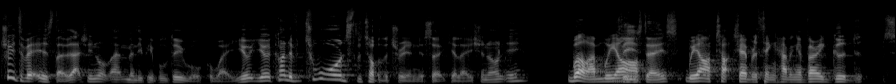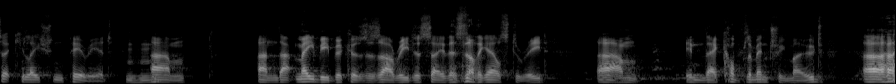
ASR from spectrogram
Truth of it is, though, actually not that many people do walk away. You're, you're kind of towards the top of the tree in your circulation, aren't you? Well, and we are days? we are touch everything having a very good circulation period, um, and that may be because, as our readers say, there's nothing else to read um, in their complementary mode, uh,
